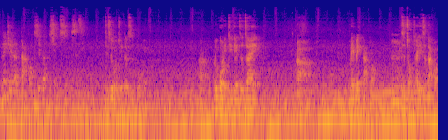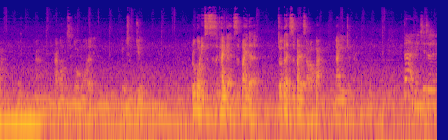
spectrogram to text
你会觉得打工是一个很羞耻的事情吗？其实我觉得是不会。啊，如果你今天是在啊 Maybank 打工，嗯你是总裁也是打工啊，啊，然后你是多么的有成就。如果你是只是开一个很失败的，做个很失败的小老板，那又怎样？那你其实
